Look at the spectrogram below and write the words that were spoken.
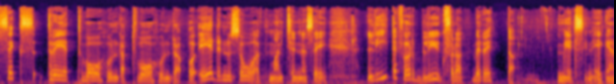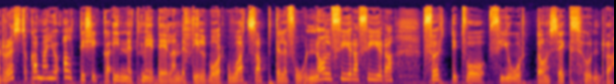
063 200 200. Och är det nu så att man känner sig lite för blyg för att berätta med sin egen röst, så kan man ju alltid skicka in ett meddelande till vår WhatsApp-telefon 044 42 14 600.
